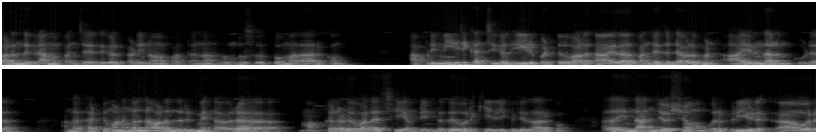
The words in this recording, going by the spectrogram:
வளர்ந்த கிராம பஞ்சாயத்துகள் அப்படின்னு நம்ம பார்த்தோம்னா, ரொம்ப சொற்பமாக தான் இருக்கும். அப்படி மீறி கட்சிகள் ஈடுபட்டு வள ஏதாவது பஞ்சாயத்து டெவலப்மெண்ட் ஆயிருந்தாலும் கூட, அங்கே கட்டுமானங்கள் தான் வளர்ந்துருக்குமே தவிர, மக்களோட வளர்ச்சி அப்படின்றது ஒரு கேள்விக்குரிய தான் இருக்கும். அதாவது இந்த அஞ்சு வருஷம் ஒரு பீரியடு ஒரு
